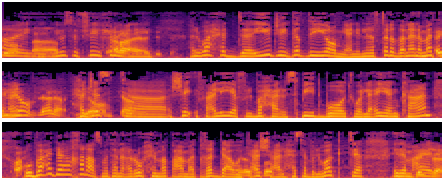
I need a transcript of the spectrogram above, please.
والله آه يوسف شيء حلو يعني جدا الواحد يجي يقضي يوم يعني لنفترض ان أنا مثلا يوم لا لا حجزت. آه، شيء فعالية في البحر speed boat ولا ايا كان صح. وبعدها خلاص مثلا أروح المطعم أتغدى أو أتعشى. على حسب الوقت إذا معايا بالفعل.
